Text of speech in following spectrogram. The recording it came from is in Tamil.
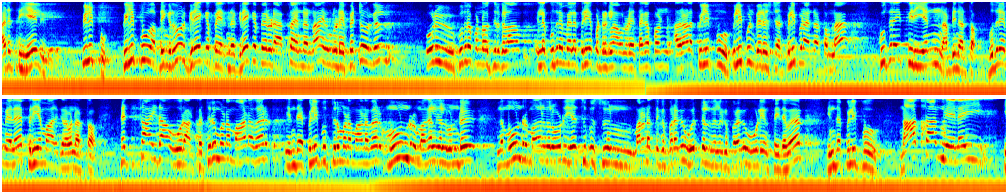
அடுத்து ஏழு பிலிப்பு. பிலிப்பு அப்படிங்கிறது ஒரு கிரேக்க பெயர். இந்த கிரேக்க பெயரோட அர்த்தம் என்னன்னா இவங்களுடைய பெற்றோர்கள் ஒரு குதிரை பண்ண வச்சிருக்கலாம் இல்லை குதிரை மேலே பிரியப்பட்டிருக்கலாம் அவங்களுடைய தகப்பன். அதனால பிலிப்பு பிலிப்புன்னு பேர் வச்சிட்டார். பிலிப்புனா என்ன அர்த்தம்னா குதிரை பிரியன் அப்படின்னு அர்த்தம். குதிரை மேலே பிரியமா இருக்கிறவன் அர்த்தம். பெச்சாய்தா ஊரான் இப்போ திருமணமானவர் இந்த பிலிப்பு திருமணமானவர் மூன்று மகள்கள் உண்டு. இந்த மூன்று மகள்களோடு இயேசு குசுன் மரணத்துக்கு பிறகு உயிர்த்தெழுதலுக்கு பிறகு ஊழியம் செய்தவர் இந்த பிலிப்பு. நாத்தான் வேலை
